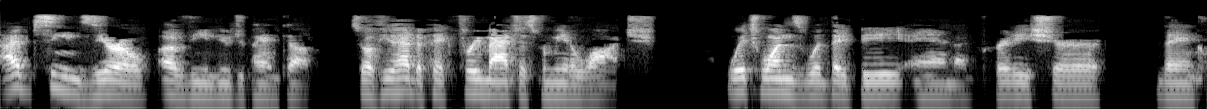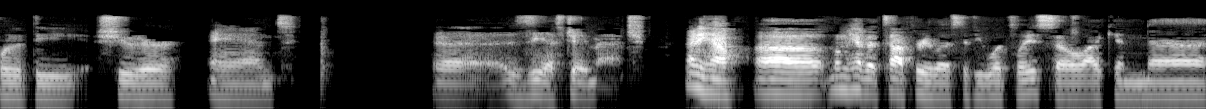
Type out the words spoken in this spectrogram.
I've seen zero of the New Japan Cup. So if you had to pick three matches for me to watch, which ones would they be? And I'm pretty sure they include the Shota and uh, ZSJ match. Anyhow, uh, let me have that top three list if you would please, so I can uh,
